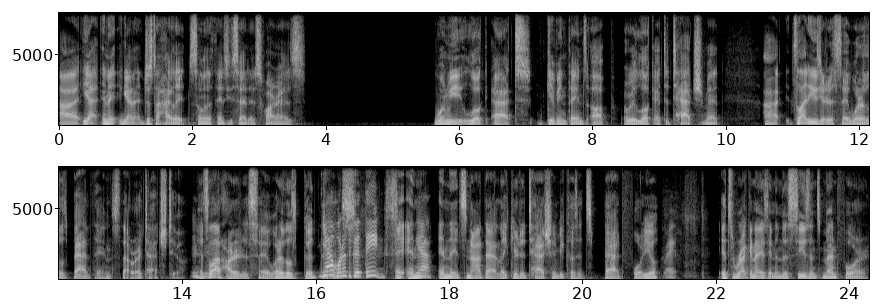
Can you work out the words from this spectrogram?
Uh, yeah. And again, just to highlight some of the things you said as far as when we look at giving things up or we look at detachment, uh, it's a lot easier to say what are those bad things that we're attached to. It's a lot harder to say what are those good things. Mm-hmm. Yeah, what are the good things? And, and yeah, and it's not that like you're detaching because it's bad for you. right. It's recognizing and the season's meant for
